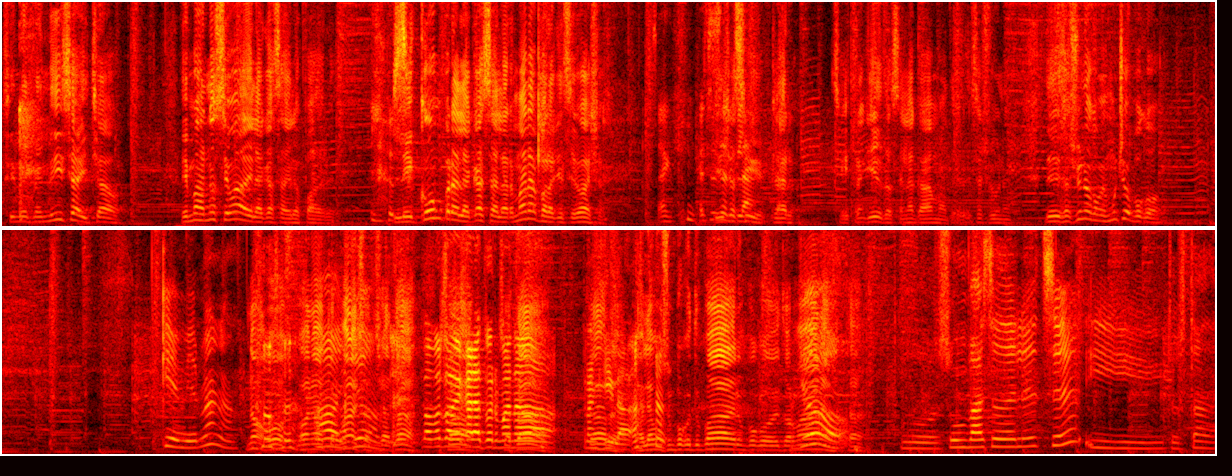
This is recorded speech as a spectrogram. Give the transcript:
se independiza y chao. Es más, no se va de la casa de los padres. Le compra la casa a la hermana para que se vaya. Exacto. Ese y es ella el plan. sigue, claro. Sí, tranquilo, estás en la cama, te desayuno. ¿De desayuno comes mucho o poco? ¿Qué? ¿Mi hermana? No, vos, vos no, tu hermana ya, está. Vamos a dejar a tu hermana. Tranquila. Claro, hablamos un poco de tu padre, un poco de tu hermana. Yo. está. Pues un vaso de leche y tostada.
